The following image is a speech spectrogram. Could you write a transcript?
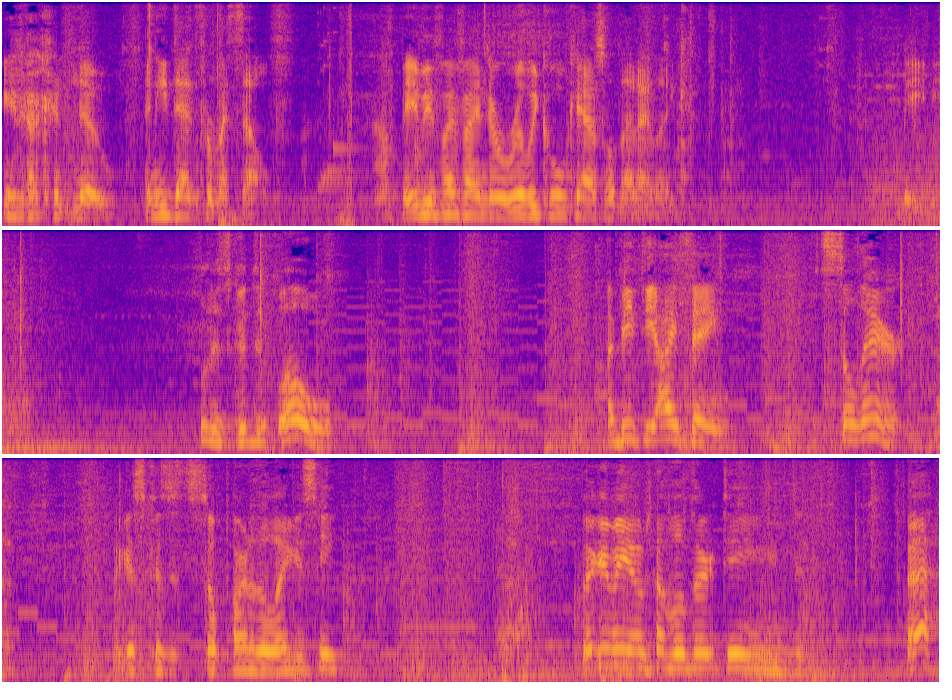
You're not gonna. No. I need that for myself. Maybe if I find a really cool castle that I like. Maybe. Well, it's good to. Whoa! I beat the eye thing. It's still there. I guess because it's still part of the legacy. Look at me, I'm level 13. Ah!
